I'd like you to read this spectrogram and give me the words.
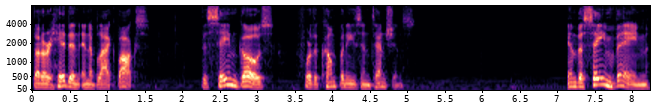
that are hidden in a black box. The same goes for the company's intentions. In the same vein,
